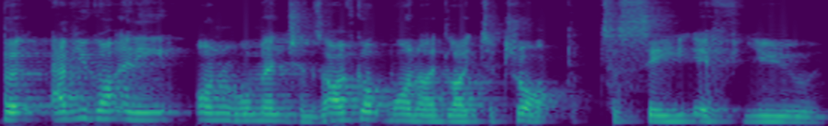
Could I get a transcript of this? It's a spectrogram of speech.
but have you got any honourable mentions? I've got one I'd like to drop to see if you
